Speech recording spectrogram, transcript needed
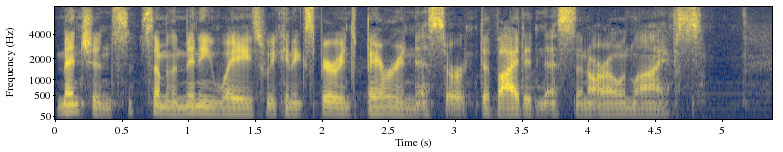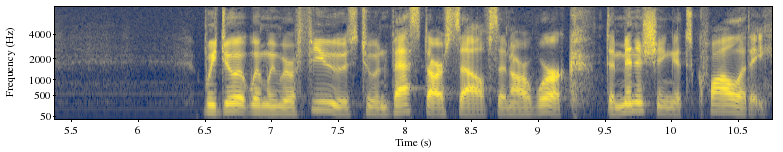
mentions some of the many ways we can experience barrenness or dividedness in our own lives. We do it when we refuse to invest ourselves in our work, diminishing its quality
